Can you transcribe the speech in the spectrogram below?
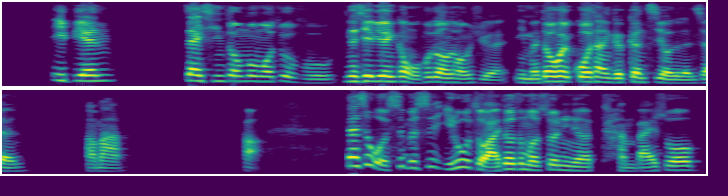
一边在心中默默祝福那些愿意跟我互动的同学，你们都会过上一个更自由的人生，好吗？好。但是我是不是一路走来都这么顺利呢？坦白说，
